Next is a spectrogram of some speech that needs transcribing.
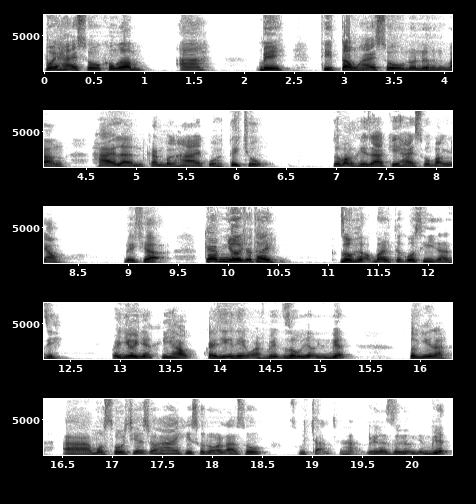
với hai số không âm A, B thì tổng hai số luôn lớn hơn bằng hai lần căn bằng 2 của tích chúng. Dấu bằng xảy ra khi hai số bằng nhau. Được chưa Các em nhớ cho thầy dấu hiệu bất thức oxy là gì? Phải nhớ nhé, khi học cái gì thế các bạn viết dấu hiệu nhận biết. Giống như là à một số chia cho hai khi số đó là số số chẵn chẳng hạn, đấy là dấu hiệu nhận biết.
